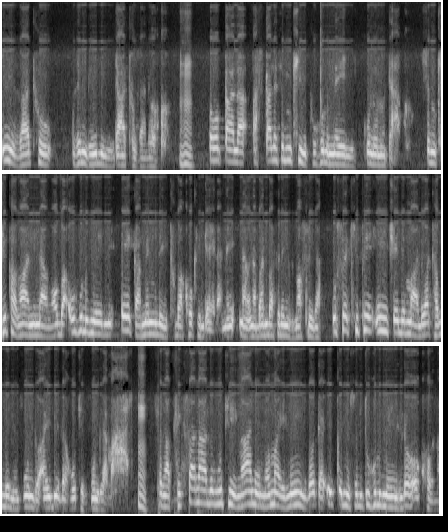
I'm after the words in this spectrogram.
izathu zimbili intathu zalokho. Mhm. Oqala asiqale simkhiphe uhulumeni kulolu daba. Simkhipha ngani na? Ngoba uhulumeni egameni lethu bakhokha intela nabantu baseNingizimu Afrika usekhiphe itshe lemali wathi akube nemfundo ayibiza ukuthi imfundo yamahhala. Singaphikisana ukuthi ingane noma yiningi kodwa iqiniso lithi uhulumeni lo okhona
